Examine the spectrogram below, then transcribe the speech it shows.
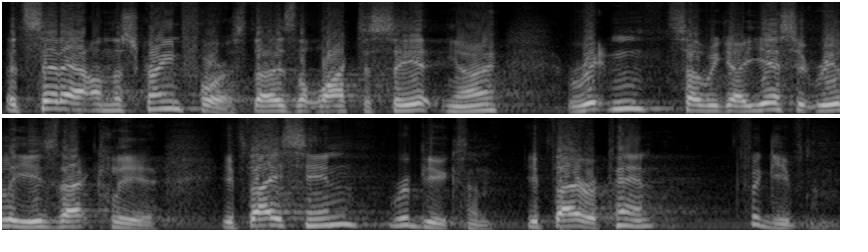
It's set out on the screen for us, those that like to see it, you know, written, so we go, yes, it really is that clear. If they sin, rebuke them. If they repent, forgive them.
